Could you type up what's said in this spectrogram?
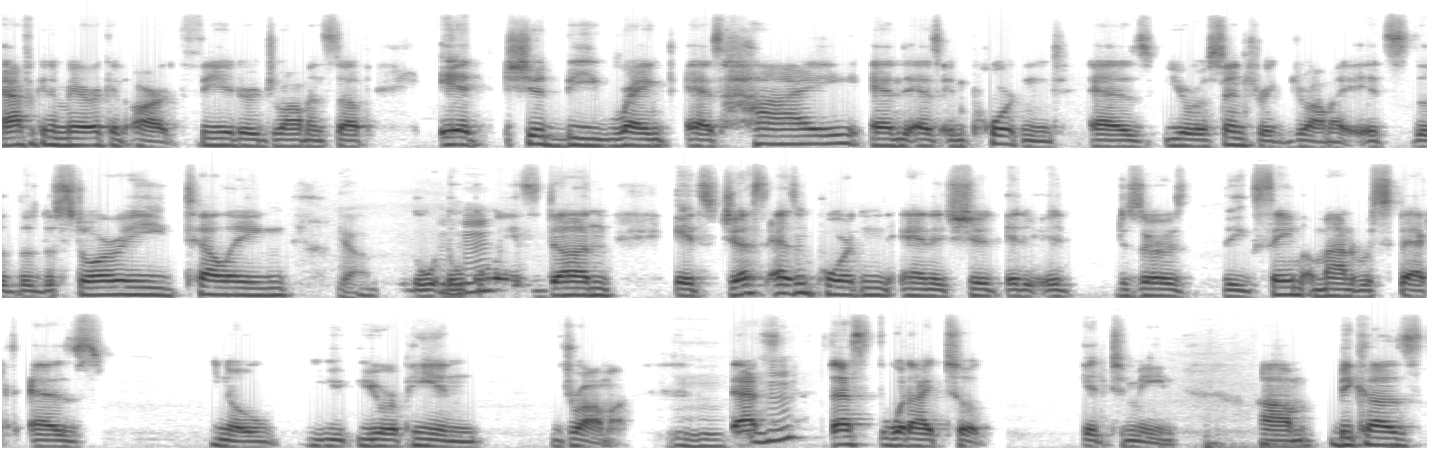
African American art, theater, drama, and stuff. It should be ranked as high and as important as Eurocentric drama. It's the the, the storytelling, Yeah. the, the Mhm. way it's done. It's just as important, and it should it, it deserves the same amount of respect as you know Eu- European drama. Mhm. That's Mhm. that's what I took it to mean, um, because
